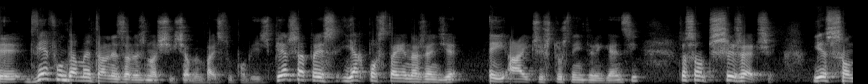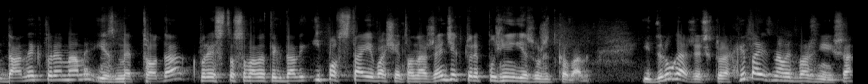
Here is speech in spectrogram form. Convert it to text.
Y, Dwie fundamentalne zależności chciałbym Państwu powiedzieć. Pierwsza to jest, jak powstaje narzędzie AI czy sztucznej inteligencji. To są trzy rzeczy. Jest, są dane, które mamy, jest metoda, która jest stosowana do tych danych i powstaje właśnie to narzędzie, które później jest użytkowane. I druga rzecz, która chyba jest nawet ważniejsza,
